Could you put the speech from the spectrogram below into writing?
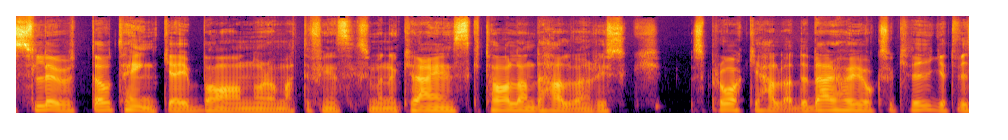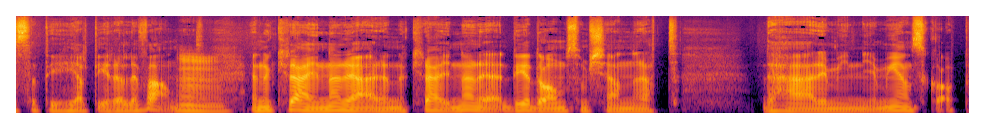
sluta att tänka i banor om att det finns liksom en ukrainsktalande halva, en ryskspråkig halva. Det där har ju också kriget visat är helt irrelevant. Mm. En ukrainare är en ukrainare. Det är de som känner att det här är min gemenskap.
